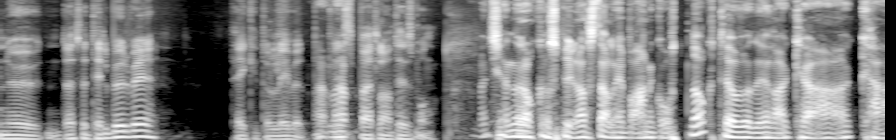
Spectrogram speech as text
nå, dette tilbyr vi. Take it or leave it på, et- på et eller annet tidspunkt. Men kjenner dere spillerstallen i Brann godt nok til å vurdere hva, hva,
